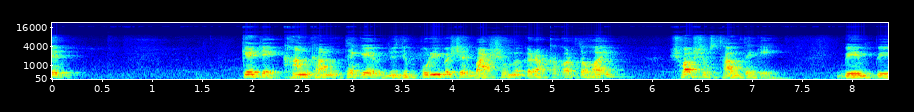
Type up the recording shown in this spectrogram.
এর কেটে খান খান থেকে যদি পরিবেশের ভারসাম্যকে রক্ষা করতে হয় স্ব স্থান থেকে বিএনপি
